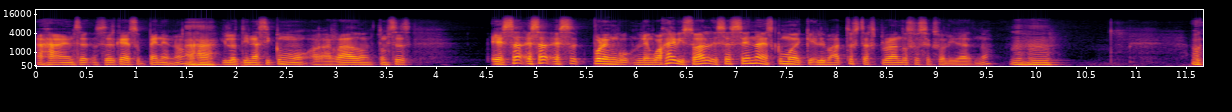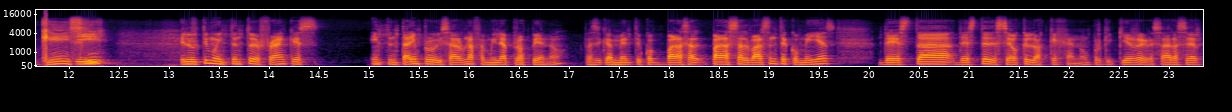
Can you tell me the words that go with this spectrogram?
Ajá, cerca de su pene, ¿no? Ajá. Y lo tiene así como agarrado. Entonces, esa, esa, esa, por lenguaje visual, esa escena es como de que el vato está explorando su sexualidad, ¿no? Ajá. Ok, sí. Y el último intento de Frank es intentar improvisar una familia propia, ¿no? Básicamente, para, para salvarse, entre comillas, de, esta, de este deseo que lo aqueja, ¿no? Porque quiere regresar a ser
